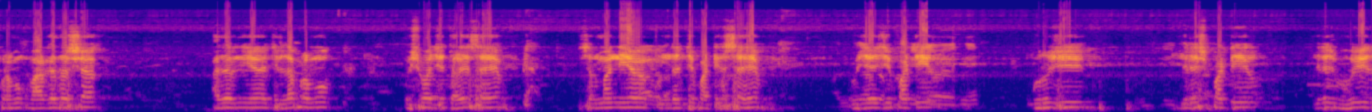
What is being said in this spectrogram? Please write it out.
प्रमुख मार्गदर्शक आदरणीय जिल्हा प्रमुख विश्वजी तळे साहेब सन्माननीय कुंदनजी पाटील साहेब विजयजी पाटील गुरुजी निलेश पाटील निलेश भोईर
